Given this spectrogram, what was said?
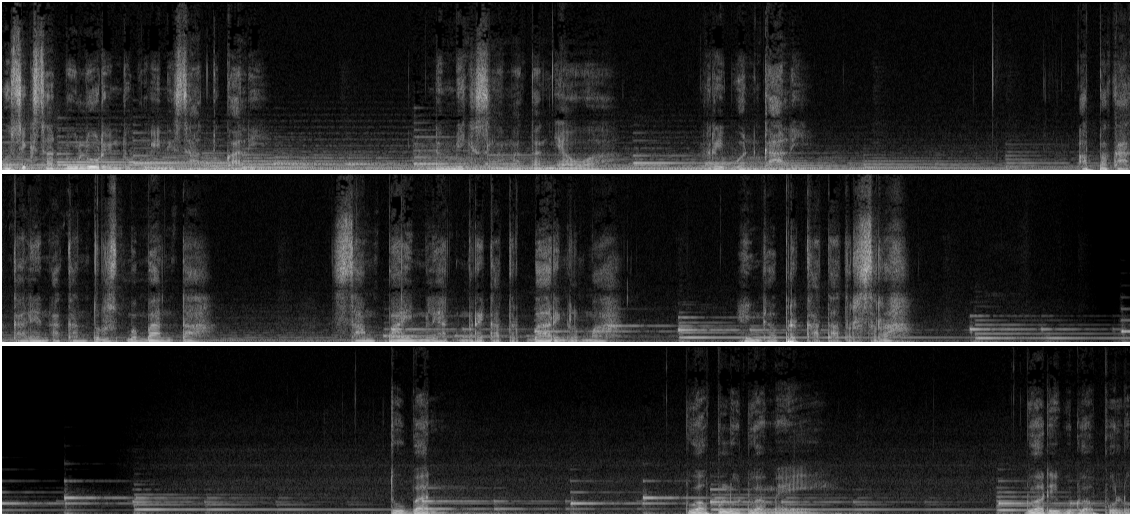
ku siksa dulu rinduku ini satu kali demi keselamatan nyawa ribuan kali. Apakah kalian akan terus membantah sampai melihat mereka terbaring lemah hingga berkata terserah? Tuban 22 Mei 2020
